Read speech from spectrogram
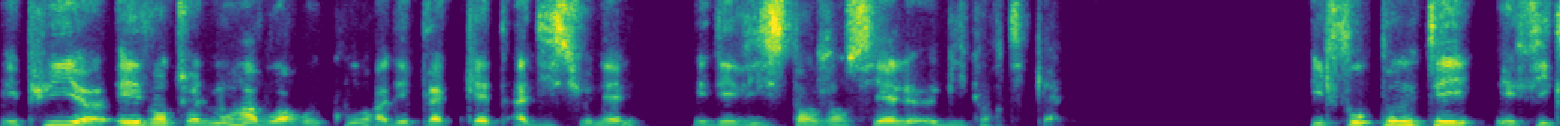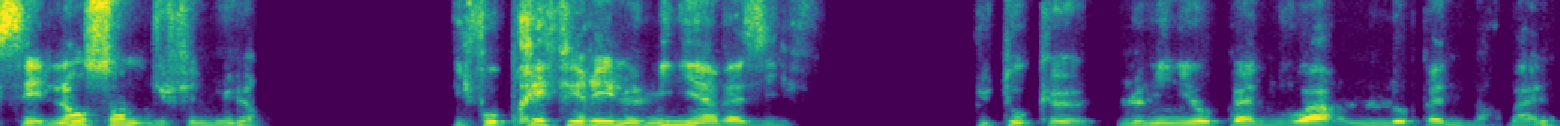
et puis euh, éventuellement avoir recours à des plaquettes additionnelles et des vis tangentielles bicorticales. Il faut ponter et fixer l'ensemble du fémur. Il faut préférer le mini-invasif plutôt que le mini-open, voire l'open normal.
